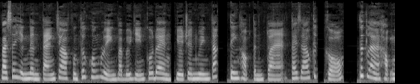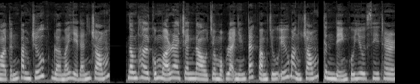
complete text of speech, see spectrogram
và xây dựng nền tảng cho phương thức huấn luyện và biểu diễn của đoàn dựa trên nguyên tắc tiên học tịnh tọa, tái giáo kích cổ, tức là học ngồi tĩnh tâm trước rồi mới dạy đánh trống. Đồng thời cũng mở ra trang đầu cho một loạt những tác phẩm chủ yếu bằng trống kinh điển của Youth Theater.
